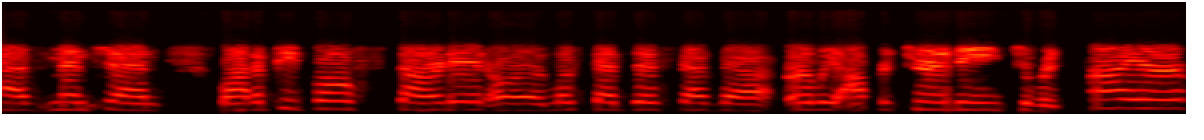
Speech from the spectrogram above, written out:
as mentioned, a lot of people started or looked at this as an early opportunity to retire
